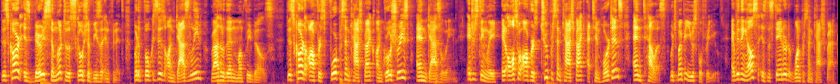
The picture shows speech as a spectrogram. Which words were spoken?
This card is very similar to the Scotia Visa Infinite, but it focuses on gasoline rather than monthly bills. This card offers 4% cashback on groceries and gasoline. Interestingly, it also offers 2% cashback at Tim Hortons and TELUS, which might be useful for you. Everything else is the standard 1% cashback.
